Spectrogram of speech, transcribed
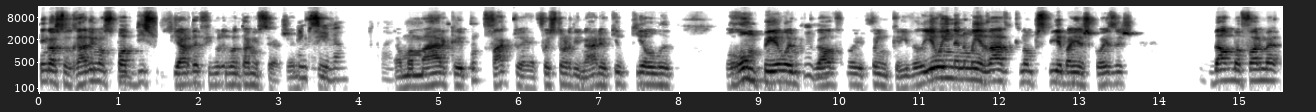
quem gosta de rádio não se pode dissociar da figura do António Sérgio. É, é impossível. Claro. É uma marca, porque de facto é, foi extraordinário. Aquilo que ele rompeu em Portugal uhum. foi, foi incrível. E eu, ainda numa idade que não percebia bem as coisas, de alguma forma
